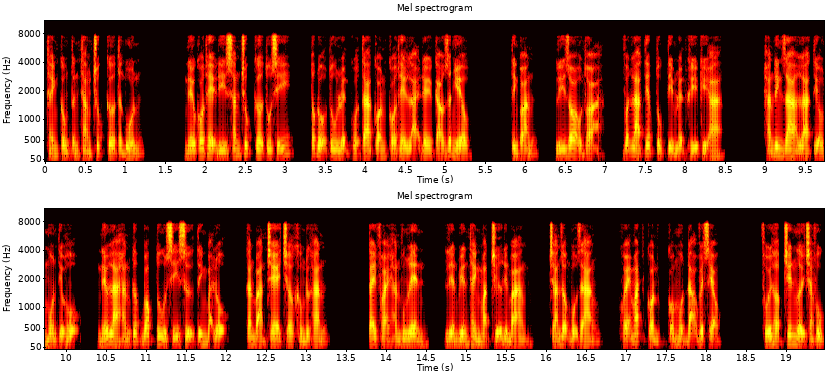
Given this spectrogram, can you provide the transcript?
thành công tấn thăng trúc cơ tầng bốn. Nếu có thể đi săn trúc cơ tu sĩ, tốc độ tu luyện của ta còn có thể lại để cao rất nhiều. Tính toán, lý do ổn thỏa, vẫn là tiếp tục tìm luyện khí kỳ a. Hắn đinh ra là tiểu môn tiểu hộ nếu là hắn cướp bóc tu sĩ sự tình bại lộ, căn bản che chở không được hắn. Tay phải hắn vung lên, liền biến thành mặt chữ điền bảng chán rộng bộ dáng khoe mắt còn có một đạo vết sẹo. Phối hợp trên người trang phục,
